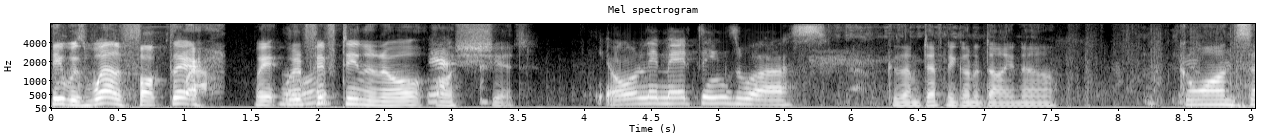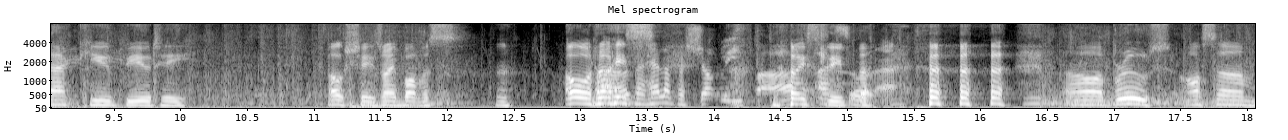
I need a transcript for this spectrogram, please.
he was well fucked there. Wait, we're 15 and 0. Yeah. Oh shit. You only made things worse. Because I'm definitely gonna die now. Go on, Zach, you beauty. Oh shit, he's right above us. Oh, That was a nice. hell of a shot leaper. Nice I saw that. oh, brute. Awesome.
